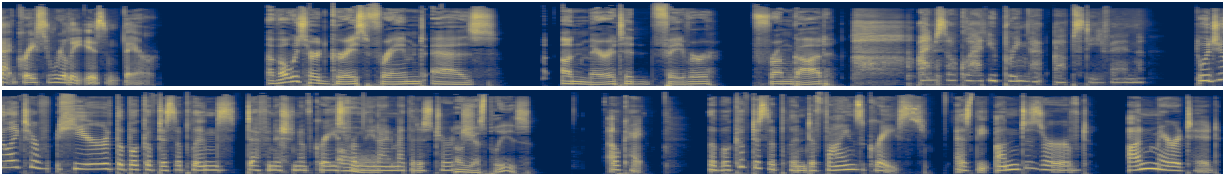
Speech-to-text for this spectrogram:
that grace really isn't there. I've always heard grace framed as unmerited favor from God. I'm so glad you bring that up, Stephen. Would you like to hear the Book of Discipline's definition of grace from the Oh. United Methodist Church? Oh yes, please. Okay. The Book of Discipline defines grace as the undeserved, unmerited,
